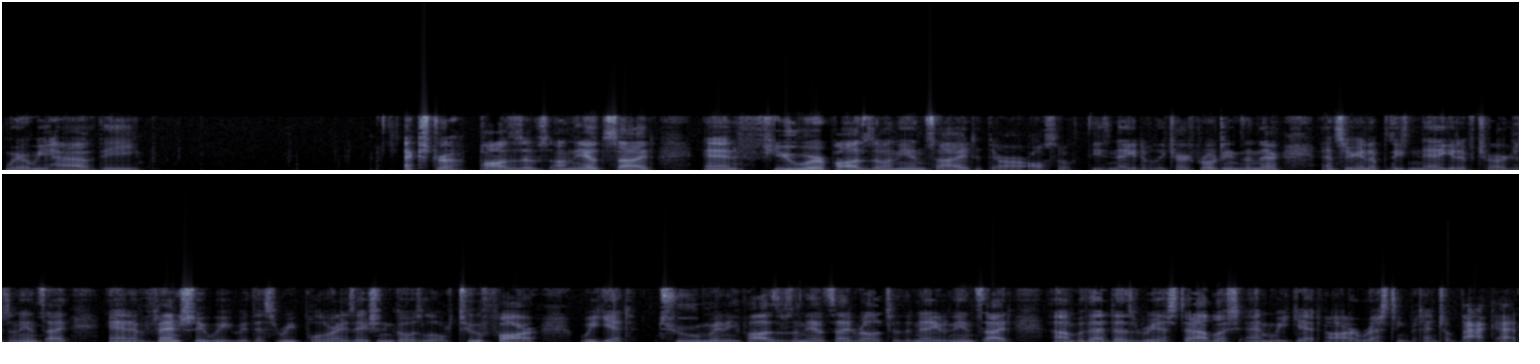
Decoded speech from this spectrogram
where we have the extra positives on the outside and fewer positive on the inside. There are also these negatively charged proteins in there, and so you're up with these negative charges on the inside, and eventually we, with this repolarization goes a little too far, we get too many positives on the outside relative to the negative on the inside, uh, but that does reestablish and we get our resting potential back at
